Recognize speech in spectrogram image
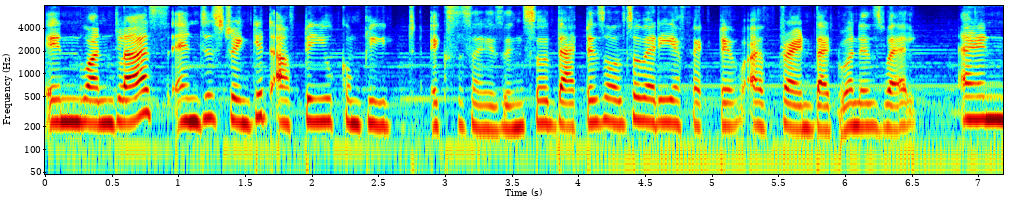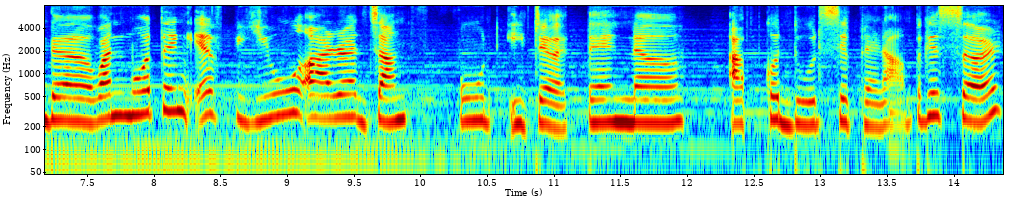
in one glass and just drink it after you complete exercising. So that is also very effective. I've tried that one as well. And uh, one more thing, if you are a junk food eater, then uh, आपको दूर से प्रणाम because sir,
